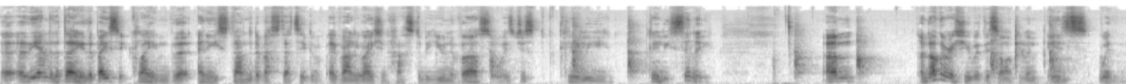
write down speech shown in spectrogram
at the end of the day, the basic claim that any standard of aesthetic evaluation has to be universal is just clearly, clearly silly. Um, another issue with this argument is with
